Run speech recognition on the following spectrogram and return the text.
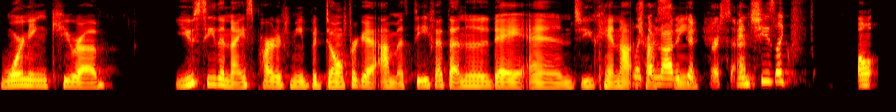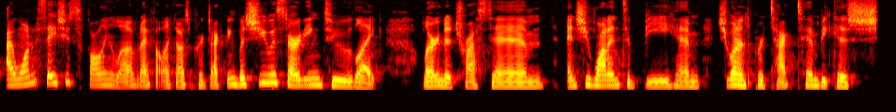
warning kira you see the nice part of me but don't forget i'm a thief at the end of the day and you cannot like, trust I'm not me a good person. and she's like f- oh i want to say she's falling in love but i felt like i was projecting but she was starting to like learn to trust him and she wanted to be him she wanted to protect him because sh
